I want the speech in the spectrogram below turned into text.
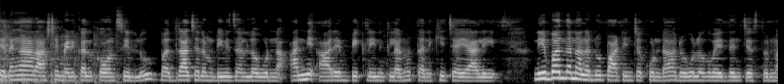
Telangana రాష్ట్ర మెడికల్ కౌన్సిల్లు భద్రాచలం డివిజన్లో ఉన్న అన్ని ఆర్ఎంపీ క్లినిక్లను తనిఖీ చేయాలి. నిబంధనలను పాటించకుండా రోగులకు వైద్యం చేస్తున్న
